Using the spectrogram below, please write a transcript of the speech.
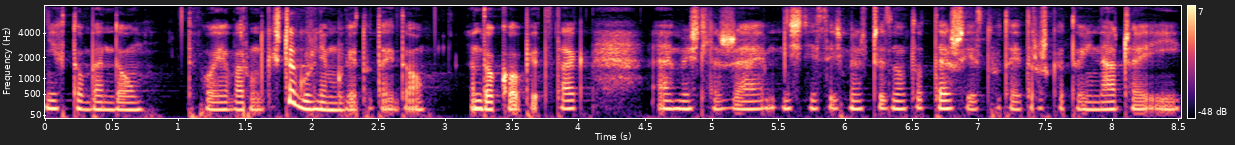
niech to będą Twoje warunki. Szczególnie mówię tutaj do do kobiet, tak? E, myślę, że jeśli jesteś mężczyzną, to też jest tutaj troszkę to inaczej i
